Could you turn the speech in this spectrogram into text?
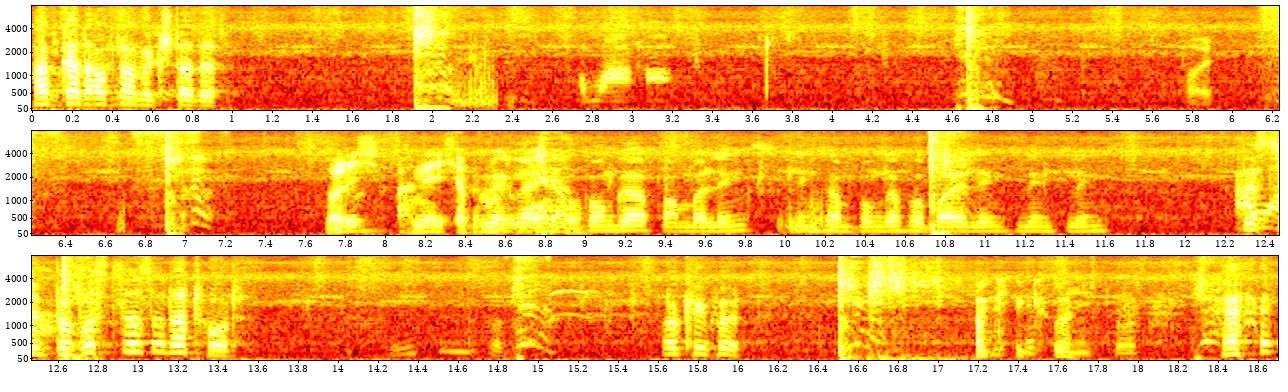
Hab gerade Aufnahme gestartet. Aua. Toll. Soll ich? Ach ne, ich hab Wenn wir Blut gleich am Bunker, fahren wir links, links am Bunker vorbei, links, links, links. Bist du bewusstlos oder tot? Okay, cool. Okay, cool. Nicht tot.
